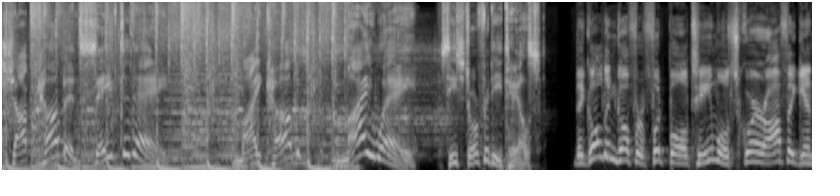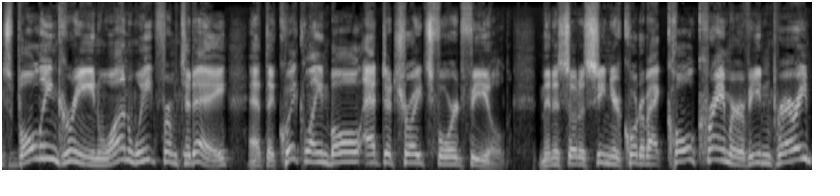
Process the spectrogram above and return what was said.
Shop Cub and save today. My Cub, my way. See store for details. The Golden Gopher football team will square off against Bowling Green one week from today at the Quick Lane Bowl at Detroit's Ford Field. Minnesota senior quarterback Cole Kramer of Eden Prairie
